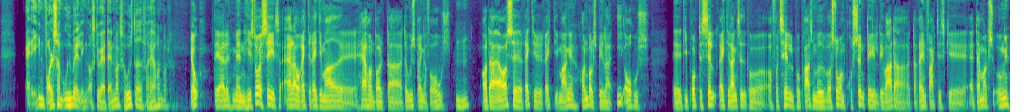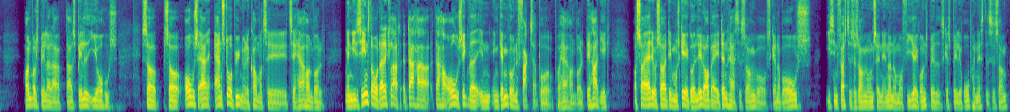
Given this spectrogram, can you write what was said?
er det ikke en voldsom udmelding at skal være Danmarks hovedstad for herrehåndbold? Jo, det er det. Men historisk set er der jo rigtig, rigtig meget øh, herrehåndbold, der, der udspringer fra Aarhus. Mm-hmm. Og der er også øh, rigtig, rigtig mange håndboldspillere i Aarhus. Øh, de brugte selv rigtig lang tid på at fortælle på pressemødet, hvor stor en procentdel det var, der, der rent faktisk øh, er Danmarks unge håndboldspillere, der, der er spillet i Aarhus. Så, så Aarhus er, er en stor by, når det kommer til, til herrehåndbold. Men i de seneste år, der er det klart, at der har, der har Aarhus ikke været en, en gennemgående faktor på, på herrehåndbold. Det har de ikke. Og så er det jo så, at det måske er gået lidt op af i den her sæson, hvor Skanderborg Aarhus i sin første sæson nogensinde ender nummer 4 i grundspillet, skal spille Europa næste sæson.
